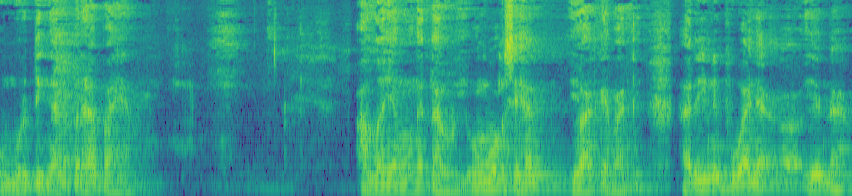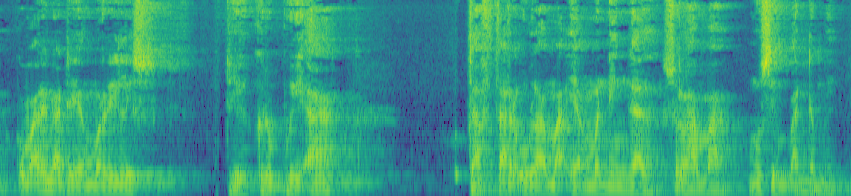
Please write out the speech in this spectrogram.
umur tinggal berapa ya. Allah yang mengetahui. Wong-wong sehat ya mati. Hari ini banyak ya nah, kemarin ada yang merilis di grup WA daftar ulama yang meninggal selama musim pandemi.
